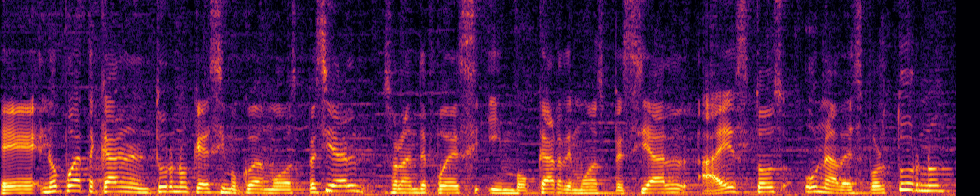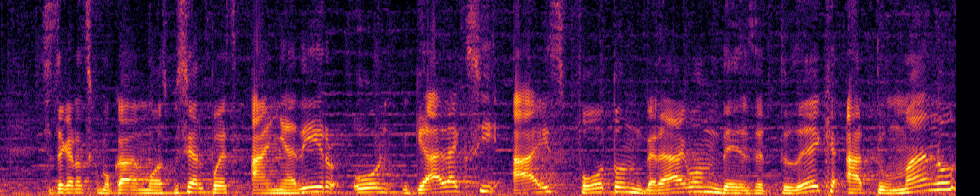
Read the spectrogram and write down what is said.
Eh, no puede atacar en el turno que es invocado de modo especial, solamente puedes invocar de modo especial a estos una vez por turno. Si te cartas convocado de modo especial, puedes añadir un Galaxy Ice Photon Dragon desde tu deck a tu mano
